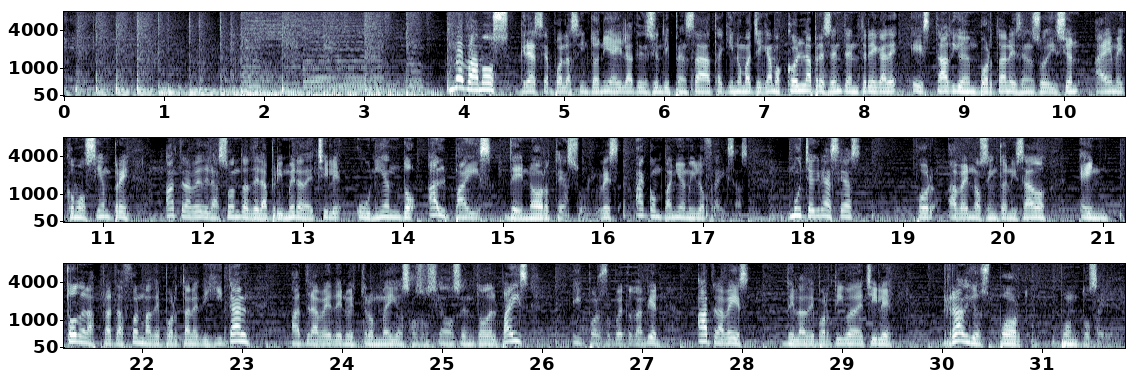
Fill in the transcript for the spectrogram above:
Nos vamos, gracias por la sintonía y la atención dispensada. Hasta aquí nomás llegamos con la presente entrega de Estadio en Portales en su edición AM, como siempre, a través de las ondas de la Primera de Chile, uniendo al país de norte a sur. Les acompañó Emilio Freixas. Muchas gracias por habernos sintonizado en todas las plataformas de Portales Digital, a través de nuestros medios asociados en todo el país y por supuesto también a través de la Deportiva de Chile, radiosport.cl.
